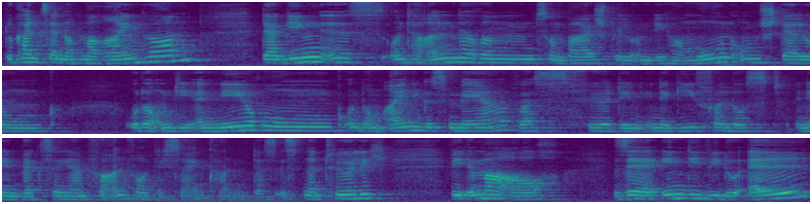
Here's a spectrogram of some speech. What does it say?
Du kannst ja noch mal reinhören. Da ging es unter anderem zum Beispiel um die Hormonumstellung oder um die Ernährung und um einiges mehr, was für den Energieverlust in den Wechseljahren verantwortlich sein kann. Das ist natürlich wie immer auch sehr individuell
